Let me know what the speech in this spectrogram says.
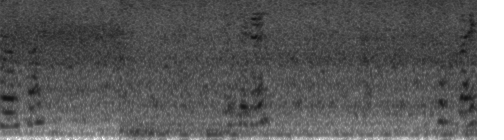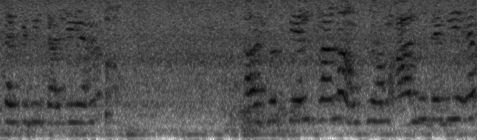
थोड़ा सा ऐसे गाइस इसको फ्राई करके निकाल लिए हैं और जो तेल था ना, उसमें हम आलू दे दिए हैं।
